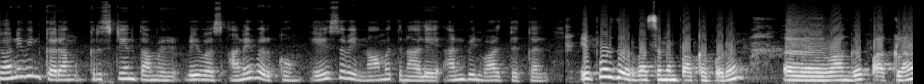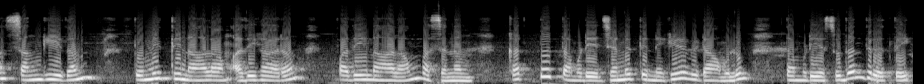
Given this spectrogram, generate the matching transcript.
கனிவின் கரம் கிறிஸ்டியன் தமிழ் விவஸ் அனைவருக்கும் இயேசுவின் நாமத்தினாலே அன்பின் வாழ்த்துக்கள். இப்பொழுது ஒரு வசனம் பார்க்கப்படும் வாங்க பார்க்கலாம். சங்கீதம் தொண்ணூற்றி நாலாம் அதிகாரம் பதினாலாம் வசனம். கர்த்தர் தம்முடைய ஜனத்தை நெகிழ்விடாமலும் தம்முடைய சுதந்திரத்தை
